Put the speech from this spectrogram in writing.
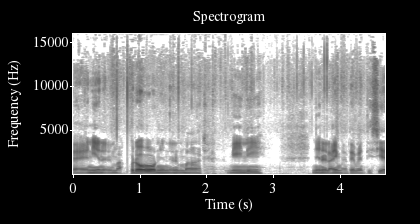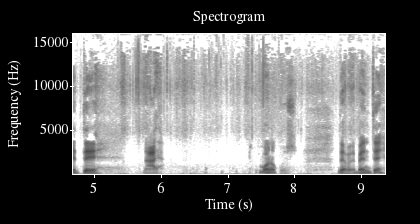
eh, ni en el Mac Pro, ni en el Mac Mini, ni en el iMac 27, nada. Bueno, pues de repente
